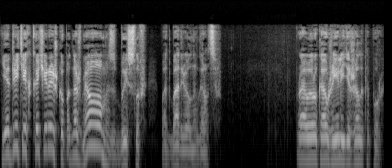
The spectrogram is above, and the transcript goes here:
Ядрите их кочерышку, поднажмем!» — Сбыслов подбадривал новгородцев. Правая рука уже еле держала топор.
